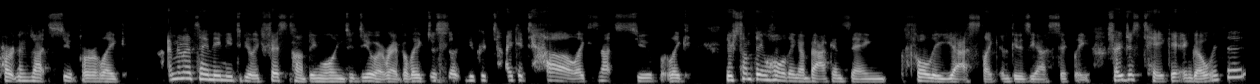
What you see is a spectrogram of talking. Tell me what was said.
partner's not super like I'm not saying they need to be like fist pumping, willing to do it, right? But like, just so you could, I could tell, like, he's not super, like, there's something holding him back and saying fully yes, like enthusiastically. Should I just take it and go with it?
